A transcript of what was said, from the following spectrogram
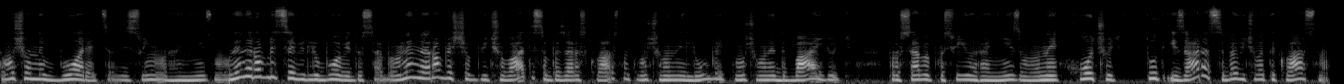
тому що вони борються зі своїм організмом. Вони не роблять це від любові до себе. Вони не роблять, щоб відчувати себе зараз класно, тому що вони люблять, тому що вони дбають про себе, про свій організм. Вони хочуть тут і зараз себе відчувати класно.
